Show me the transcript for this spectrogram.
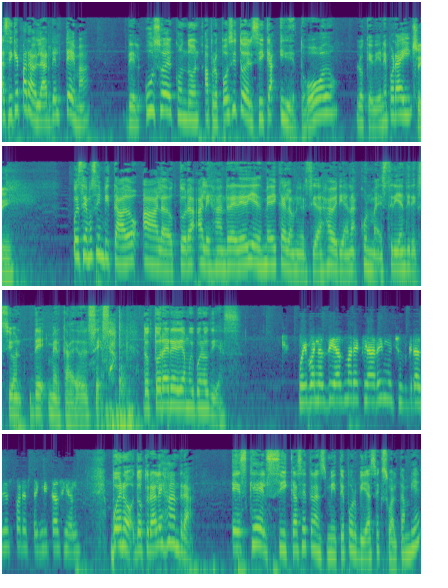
Así que para hablar del tema del uso del condón a propósito del Zika y de todo lo que viene por ahí, Sí. pues hemos invitado a la doctora Alejandra Heredia, es médica de la Universidad Javeriana con maestría en dirección de mercadeo del CESA. Doctora Heredia, muy buenos días. Muy buenos días, María Clara, y muchas gracias por esta invitación. Bueno, doctora Alejandra, ¿es que el Zika se transmite por vía sexual también?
